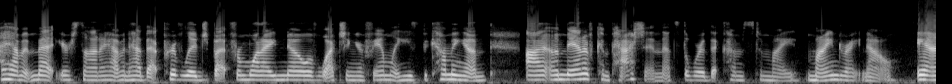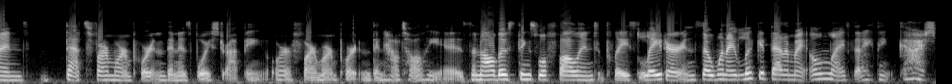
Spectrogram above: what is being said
i haven't met your son. I haven't had that privilege. But from what i know of watching your family he's becoming a, a man of compassion. That's the word that comes to my mind right now. And that's far more important than his voice dropping or far more important than how tall he is. And all those things will fall into place later. And so when i look at that in my own life that i think gosh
